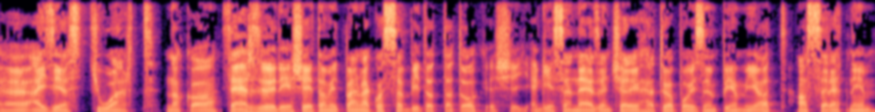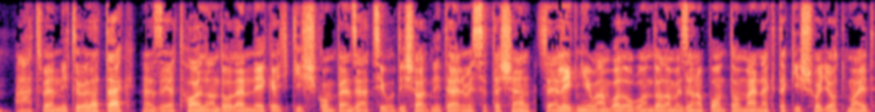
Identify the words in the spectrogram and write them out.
uh, Isaiah Stewart-nak a szerződését, amit már meghosszabbítottatok, és egy egészen nehezen cserélhető a Poison Pill miatt, azt szeretném átvenni tőletek, ezért hajlandó lennék egy kis kompenzációt is adni természetesen. Ez elég nyilvánvaló gondolom ezen a ponton már nektek is, hogy ott majd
